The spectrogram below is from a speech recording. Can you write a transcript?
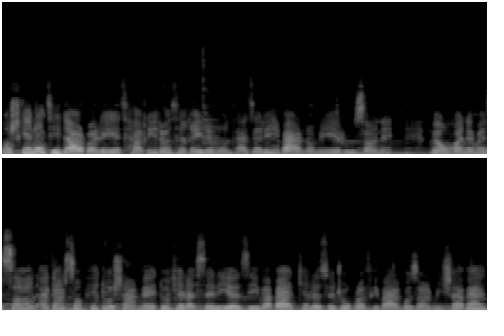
مشکلاتی درباره تغییرات غیرمنتظره برنامه روزانه. به عنوان مثال اگر صبح دوشنبه دو کلاس ریاضی و بعد کلاس جغرافی برگزار می شود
